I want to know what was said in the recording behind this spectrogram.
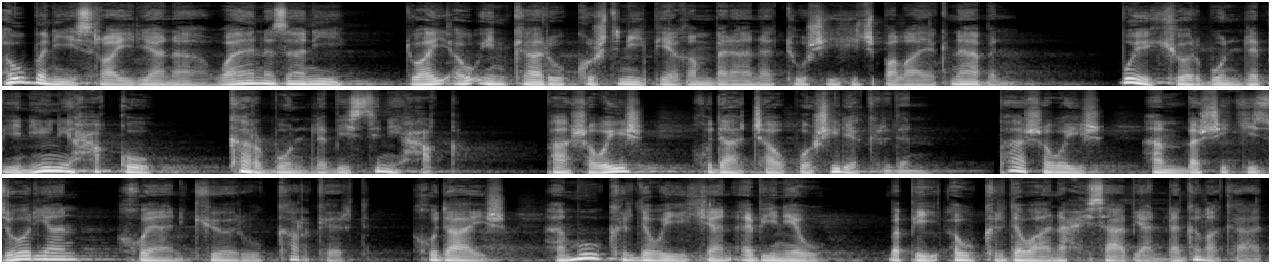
ئەو بەنی ئیسرائیلیانە وایان نەزانی دوای ئەو ئینکار و کوشتنی پێغەمبەرانە تووشی هیچ بەڵایەک نابن بۆیە کۆر بوون لە بینینی حەق و کەڕ بوون لە بیستنی حەق پاش ئەوەیش خودا چاوپۆشی لێ کردن پاش ئەوەیش هەم بەشیکی زۆریان خۆیان کۆر و کەڕ کرد خودایش هەموو کردەوەیەکیان ئەبینێ و بەپێی ئەو کردەوانە حیسابیان لەگەڵ ئەکات.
